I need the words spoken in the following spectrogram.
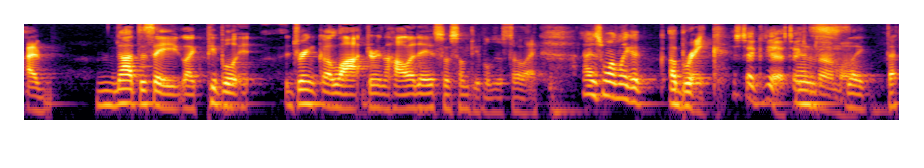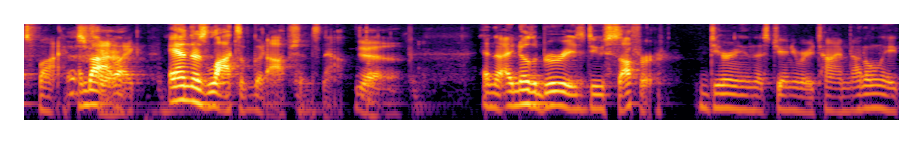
I, not to say like people drink a lot during the holidays, so some people just are like, I just want like a, a break, just take yeah, take and time off. like that's fine. That's I'm not fair. like, and there's lots of good options now, yeah, and I know the breweries do suffer during this January time, not only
